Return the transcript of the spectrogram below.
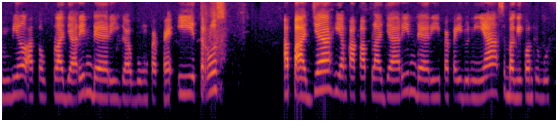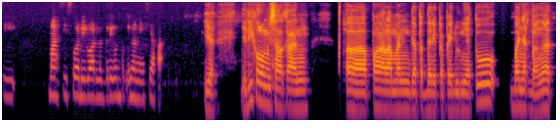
ambil atau pelajarin dari gabung PPI? Terus apa aja yang kakak pelajarin dari PPI Dunia sebagai kontribusi mahasiswa di luar negeri untuk Indonesia kak? Iya, jadi kalau misalkan uh, pengalaman dapat dari PPI Dunia tuh banyak banget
